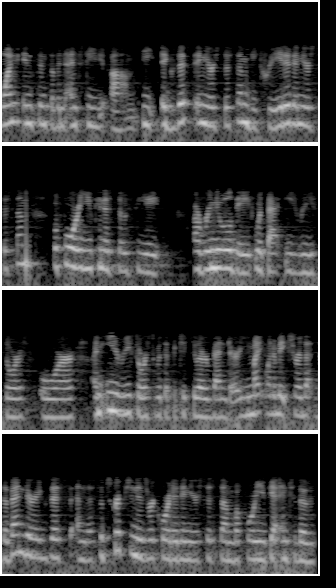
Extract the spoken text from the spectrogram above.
one instance of an entity um, be, exist in your system, be created in your system before you can associate a renewal date with that e-resource or an e-resource with a particular vendor. You might want to make sure that the vendor exists and the subscription is recorded in your system before you get into those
